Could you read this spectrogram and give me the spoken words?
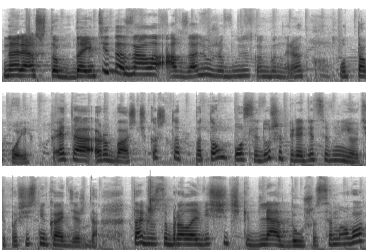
наряд, чтобы дойти до зала, а в зале уже будет как бы наряд вот такой. Это рубашечка, чтобы потом после душа переодеться в нее, типа чистенькая одежда. Также собрала вещички для душа самого.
